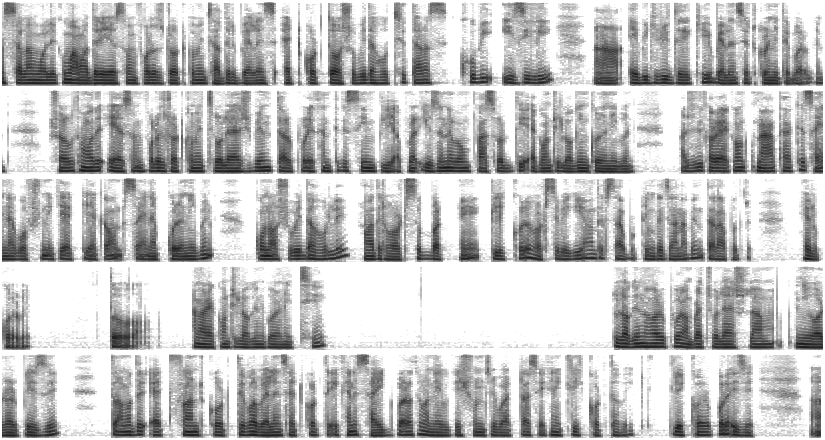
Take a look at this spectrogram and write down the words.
আসসালামু আলাইকুম। আমাদের এএসএম ফরেস্ট ডট কমে যাদের ব্যালেন্স অ্যাড করতে অসুবিধা হচ্ছে, তারা খুবই ইজিলি এবিডিটি দেখে ব্যালেন্স অ্যাড করে নিতে পারবেন। সর্বপ্রথম আমাদের এএসএম ফরেস্ট ডট কমে চলে আসবেন। তারপর এখান থেকে সিম্পলি আপনার ইউজারনেম এবং পাসওয়ার্ড দিয়ে অ্যাকাউন্টটি লগ ইন করে নেবেন আর যদি কারও অ্যাকাউন্ট না থাকে সাইন আপ অপশনে গিয়ে একটি অ্যাকাউন্ট সাইন আপ করে নেবেন কোনো অসুবিধা হলে আমাদের হোয়াটসঅ্যাপ বাটনে ক্লিক করে হোয়াটসঅ্যাপে গিয়ে আমাদের সাপোর্ট টিমকে জানাবেন, তারা আপনাদের হেল্প করবে। তো, আমার অ্যাকাউন্টটি লগ ইন করে নিচ্ছি। লগইন হওয়ার পর আমরা চলে আসলাম নিউ অর্ডার পেজে। তো আমাদের অ্যাড ফান্ড করতে বা ব্যালেন্স অ্যাড করতে এখানে সাইড বার অথবা নেভিগেশন যে বারটা আছে, এখানে ক্লিক করতে হবে। ক্লিক করার পর এই যে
